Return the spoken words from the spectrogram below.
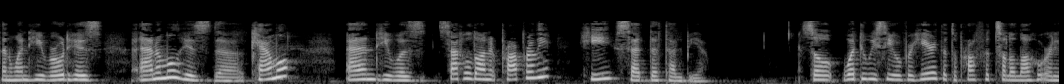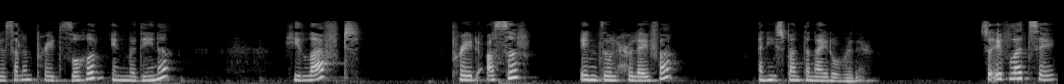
Then when he rode his animal, his uh, camel, and he was settled on it properly, he said the talbiyah. So what do we see over here? That the Prophet ﷺ prayed Zuhr in Medina. He left, prayed Asr in Dhul Hulayfa, and he spent the night over there. So if let's say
